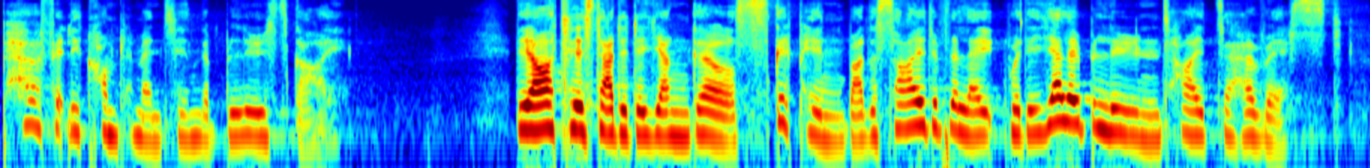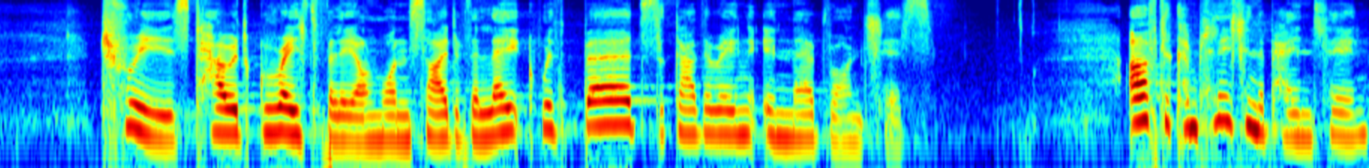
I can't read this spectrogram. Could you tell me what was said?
perfectly complementing the blue sky. The artist added a young girl skipping by the side of the lake with a yellow balloon tied to her wrist. Trees towered gracefully on one side of the lake, with birds gathering in their branches. After completing the painting,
